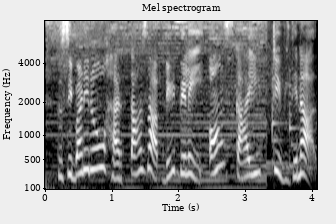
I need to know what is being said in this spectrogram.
ਤੁਸੀਂ ਬਣੇ ਰਹੋ ਹਰ ਤਾਜ਼ਾ ਅਪਡੇਟ ਦੇ ਲਈ ਔਨ ਸਕਾਈ ਟੀਵੀ ਦੇ ਨਾਲ।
